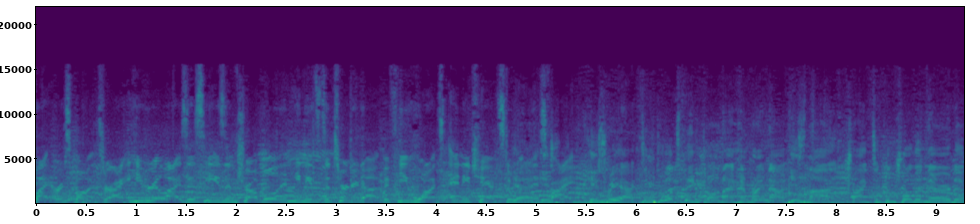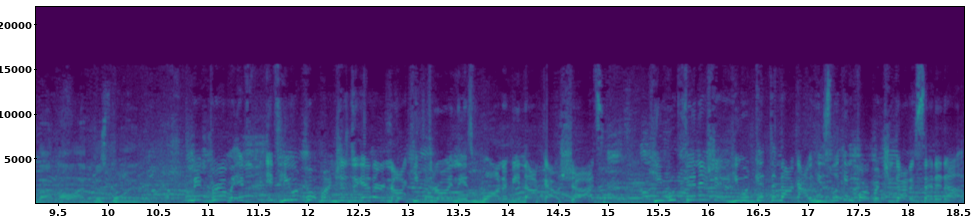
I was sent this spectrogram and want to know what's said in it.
flight response, right? He realizes he's in trouble and he needs to turn it up if he wants any chance to Yeah, win this he's, fight. he's reacting to what's being thrown at him right now. He's not trying to control the narrative at all at this point. McBroom, if, if he would put punches together and not keep throwing these wannabe knockout shots, he would finish it. He would get the knockout he's looking for, but you got to set it up.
